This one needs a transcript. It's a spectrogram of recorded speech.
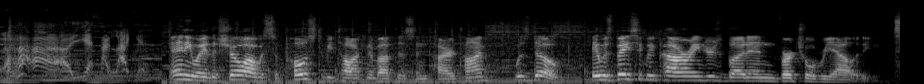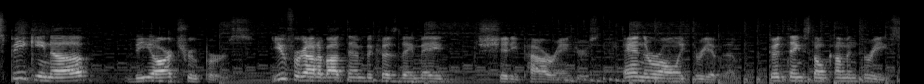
yes, I like it. Anyway, the show I was supposed to be talking about this entire time was dope. It was basically Power Rangers, but in virtual reality. Speaking of VR Troopers, you forgot about them because they made shitty Power Rangers, and there were only three of them. Good things don't come in threes.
